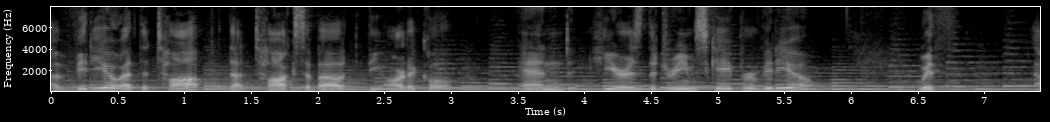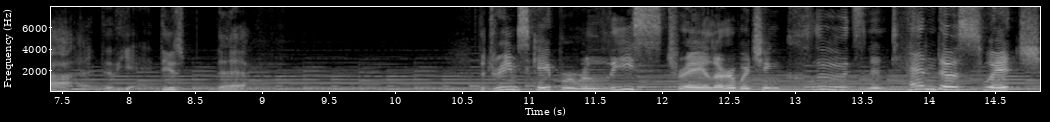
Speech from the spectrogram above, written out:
a video at the top that talks about the article, and here is the Dreamscaper video with uh, the, these. The Dreamscaper release trailer, which includes Nintendo Switch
